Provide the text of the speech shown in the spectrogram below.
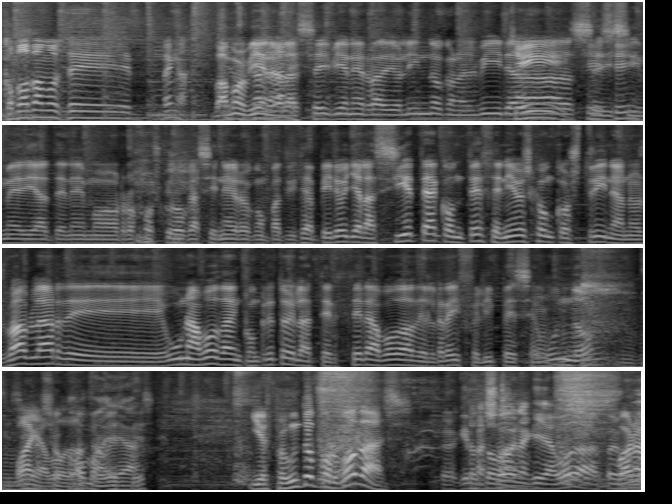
¿Cómo vamos de...? Venga. Vamos bien, dale, a las 6 viene Radio Lindo con Elvira, Sí, sí, seis sí. y media tenemos Rojo Oscuro Casi Negro con Patricia Piro y a las 7 acontece Nieves con Costrina. Nos va a hablar de una boda, en concreto de la tercera boda del rey Felipe II. Ujú, ujú. Se Vaya casó boda. Y os pregunto por bodas. ¿Pero qué pasó en aquella boda? Pero Bueno,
